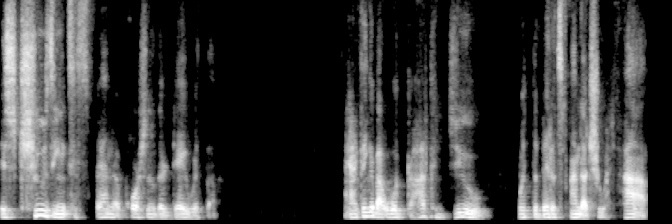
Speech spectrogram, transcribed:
is choosing to spend a portion of their day with them. And I think about what God could do with the bit of time that you have.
